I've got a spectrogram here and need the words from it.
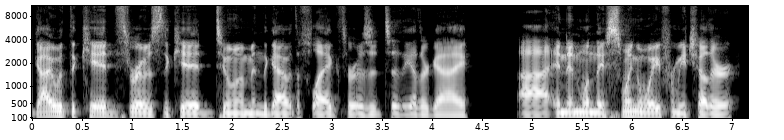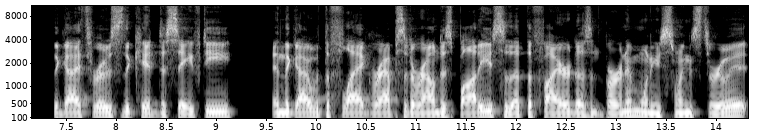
guy with the kid throws the kid to him and the guy with the flag throws it to the other guy. Uh, and then when they swing away from each other, the guy throws the kid to safety and the guy with the flag wraps it around his body so that the fire doesn't burn him when he swings through it.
